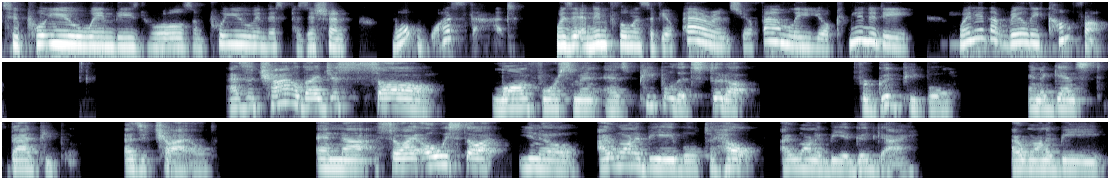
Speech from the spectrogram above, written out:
to put you in these roles and put you in this position? What was that? Was it an influence of your parents, your family, your community? Where did that really come from? As a child, I just saw law enforcement as people that stood up for good people and against bad people as a child. And uh, so I always thought, you know, I want to be able to help. I want to be a good guy. I want to be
